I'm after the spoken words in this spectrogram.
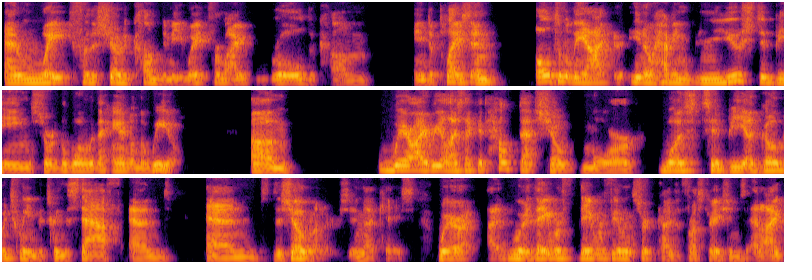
and wait for the show to come to me wait for my role to come into place. And ultimately i you know having been used to being sort of the one with the hand on the wheel um where i realized i could help that show more was to be a go-between between the staff and and the showrunners in that case, where where they were they were feeling certain kinds of frustrations, and I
